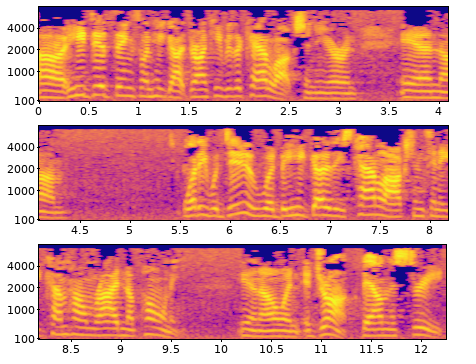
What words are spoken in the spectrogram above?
Uh, he did things when he got drunk. He was a cattle auctioneer and, and, um, what he would do would be he'd go to these cattle auctions and he'd come home riding a pony, you know, and, and drunk down the street.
